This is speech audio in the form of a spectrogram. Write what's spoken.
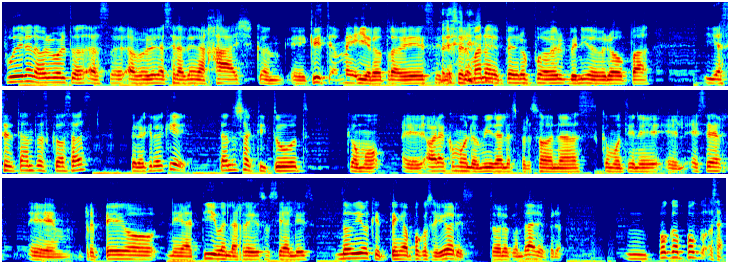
Pudieron haber vuelto a, hacer, a volver a hacer Arena Hash con eh, Christian Meyer otra vez. Su hermano de Pedro pudo haber venido de Europa y hacer tantas cosas. Pero creo que tanto su actitud como eh, ahora cómo lo mira a las personas, cómo tiene el, ese eh, repego negativo en las redes sociales. No digo que tenga pocos seguidores, todo lo contrario, pero mm, poco a poco, o sea,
